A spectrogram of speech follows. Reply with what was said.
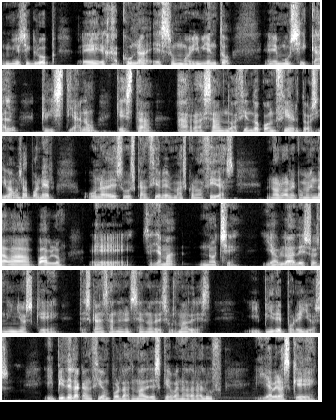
Music Group. Eh, Hakuna es un movimiento musical cristiano que está arrasando, haciendo conciertos. Y vamos a poner una de sus canciones más conocidas. Nos la recomendaba Pablo. se llama noche y habla de esos niños que descansan en el seno de sus madres y pide por ellos y pide la canción por las madres que van a dar a luz y ya verás que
